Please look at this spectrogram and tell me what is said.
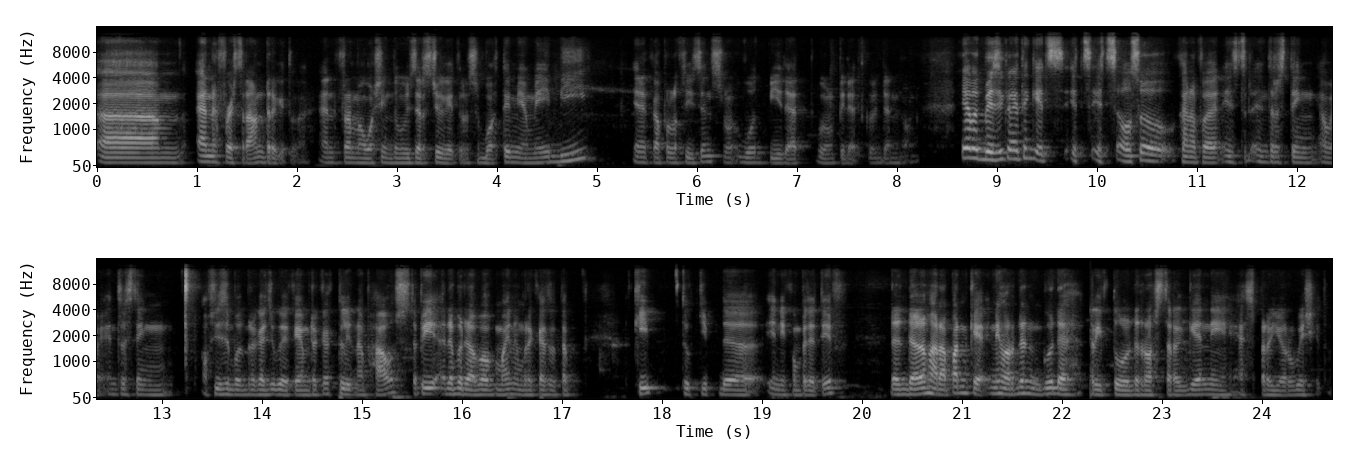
Um, and a first rounder gitu lah. And from a Washington Wizards juga gitu. Sebuah tim yang maybe in a couple of seasons won't be that won't be that good dan yeah but basically I think it's it's it's also kind of an interesting apa interesting off season buat mereka juga kayak mereka clean up house tapi ada beberapa pemain yang mereka tetap keep to keep the ini kompetitif dan dalam harapan kayak ini Harden gue udah retool the roster again nih as per your wish gitu.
